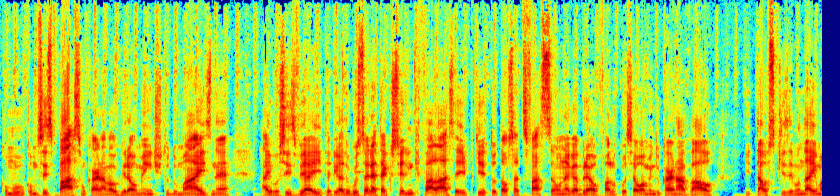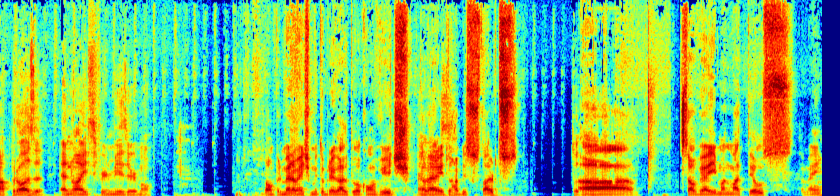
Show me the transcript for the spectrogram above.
como, como vocês passam o carnaval geralmente tudo mais, né? Aí vocês vê aí, tá ligado? Eu gostaria até que o Selink falasse aí, porque total satisfação, né, Gabriel? Falam que você é o homem do carnaval e tal. Se quiser mandar aí uma prosa, é nóis, firmeza, irmão. Bom, primeiramente, muito obrigado pelo convite. É galera aí do Rabiscos Tortos. Total. Ah, salve aí, mano Matheus também.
